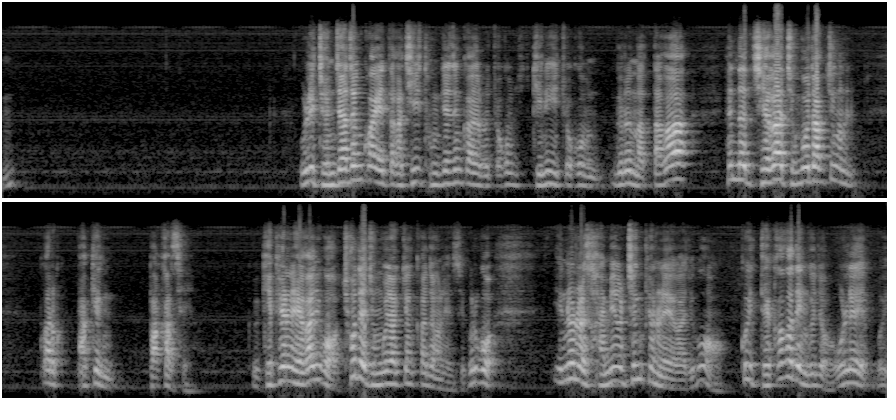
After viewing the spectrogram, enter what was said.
응? 원래 전자전과에다가 지휘통제전과로 조금 기능이 조금 늘어났다가 했는데 제가 정보작전을 과로 바뀌 바꿨어요. 그 개편을 해가지고 초대 정보작전과장을 했어요. 그리고 인원을 3명을 정편을 해가지고 거의 대가가 된 거죠. 원래 뭐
